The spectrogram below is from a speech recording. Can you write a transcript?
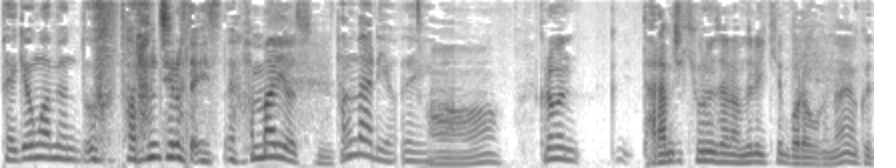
배경화면도 다람쥐로 돼 있어요. 한 마리였습니까? 한 마리요. 네. 아. 그러면 그 다람쥐 키우는 사람들이 이렇게 뭐라 그러나요? 그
